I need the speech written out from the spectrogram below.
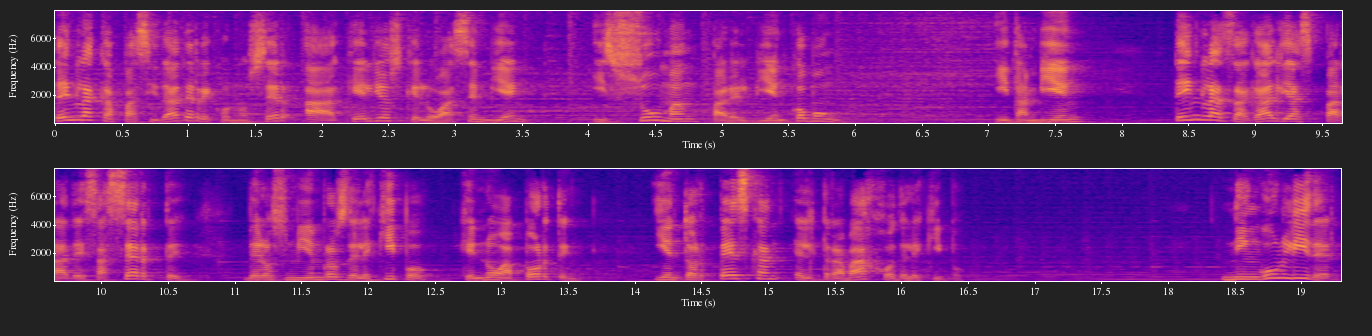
Ten la capacidad de reconocer a aquellos que lo hacen bien y suman para el bien común. Y también ten las agallas para deshacerte de los miembros del equipo que no aporten y entorpezcan el trabajo del equipo. Ningún líder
